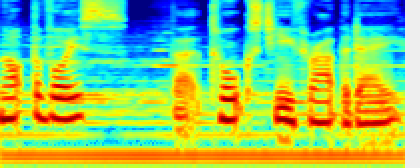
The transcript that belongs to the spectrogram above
Not the voice that talks to you throughout the day,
